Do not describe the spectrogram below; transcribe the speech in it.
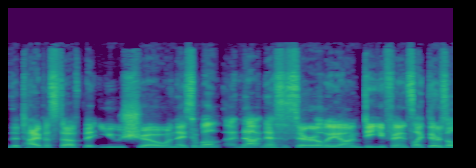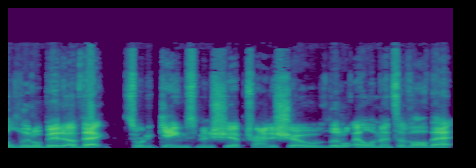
the type of stuff that you show, and they said, well, uh, not necessarily on defense. Like there's a little bit of that sort of gamesmanship, trying to show little elements of all that.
